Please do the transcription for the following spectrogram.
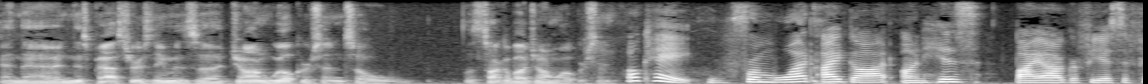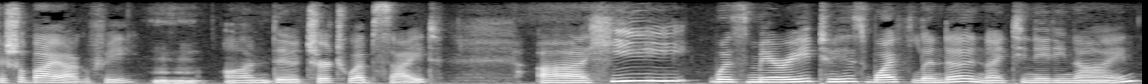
and then this pastor, his name is uh, John Wilkerson. So let's talk about John Wilkerson. Okay, from what I got on his biography, his official biography Mm-hmm. on the church website, uh, he was married to his wife Linda in 1989.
